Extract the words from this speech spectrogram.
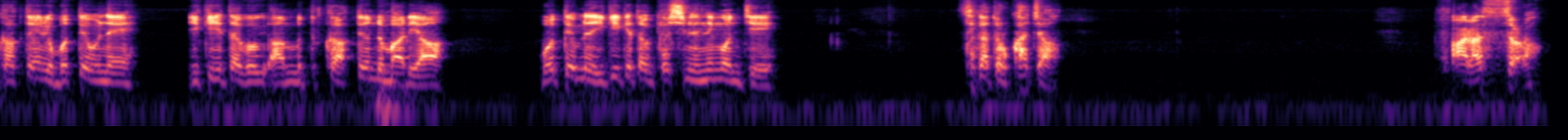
그 악당이 뭐 때문에 이기겠다고 아무튼 그 악당도 말이야. 뭐 때문에 이기겠다고 결심내는 건지 생각하도록 하자. 알았어.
